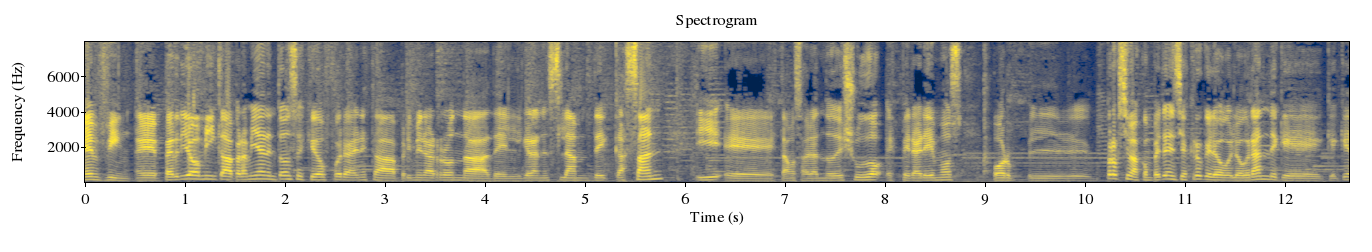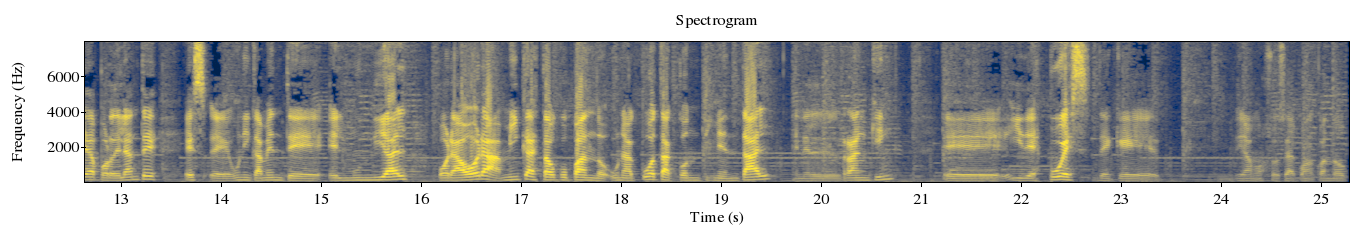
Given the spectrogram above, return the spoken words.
En fin, eh, perdió Mika Pramian, entonces quedó fuera en esta primera ronda del Grand Slam de Kazán. Y estamos hablando de judo. Esperaremos por l- próximas competencias. Creo que lo, lo grande que, que queda por delante es únicamente el mundial. Por ahora, Mika está ocupando una cuota continental en el ranking. eh, y después de que, digamos, o sea, cuando, cuando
